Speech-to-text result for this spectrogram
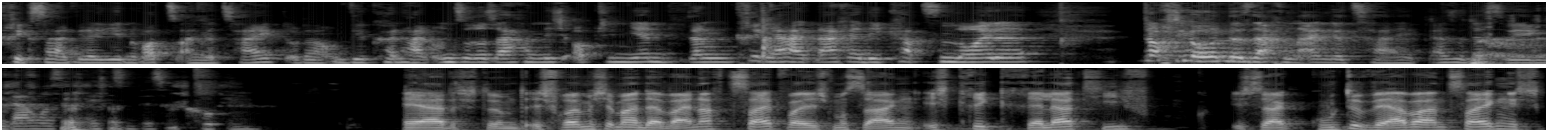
kriegst du halt wieder jeden Rotz angezeigt oder und wir können halt unsere Sachen nicht optimieren, dann kriegen halt nachher die Katzenleute doch die Hundesachen angezeigt. Also deswegen, da muss man echt ein bisschen gucken. Ja, das stimmt. Ich freue mich immer in der Weihnachtszeit, weil ich muss sagen, ich krieg relativ ich sag gute Werbeanzeigen. Ich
